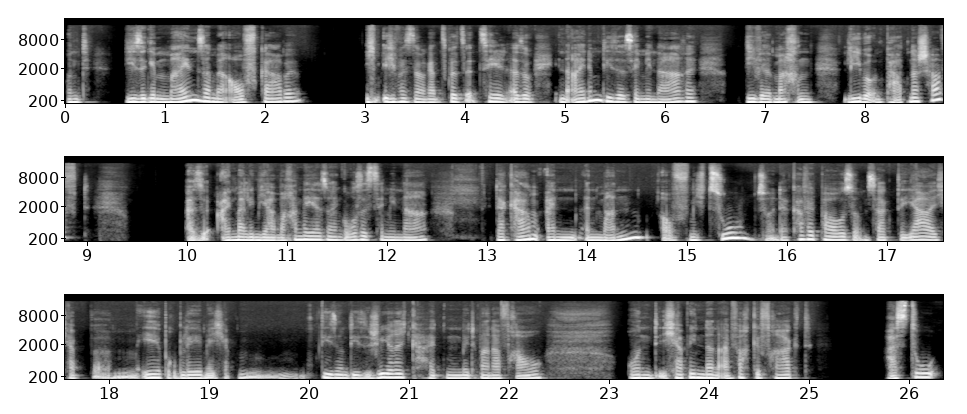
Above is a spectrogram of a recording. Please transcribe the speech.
Und diese gemeinsame Aufgabe, ich, ich muss noch ganz kurz erzählen, also in einem dieser Seminare, die wir machen, Liebe und Partnerschaft, also einmal im Jahr machen wir ja so ein großes Seminar, da kam ein, ein Mann auf mich zu, so in der Kaffeepause und sagte, ja, ich habe ähm, Eheprobleme, ich habe hm, diese und diese Schwierigkeiten mit meiner Frau. Und ich habe ihn dann einfach gefragt, Hast du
